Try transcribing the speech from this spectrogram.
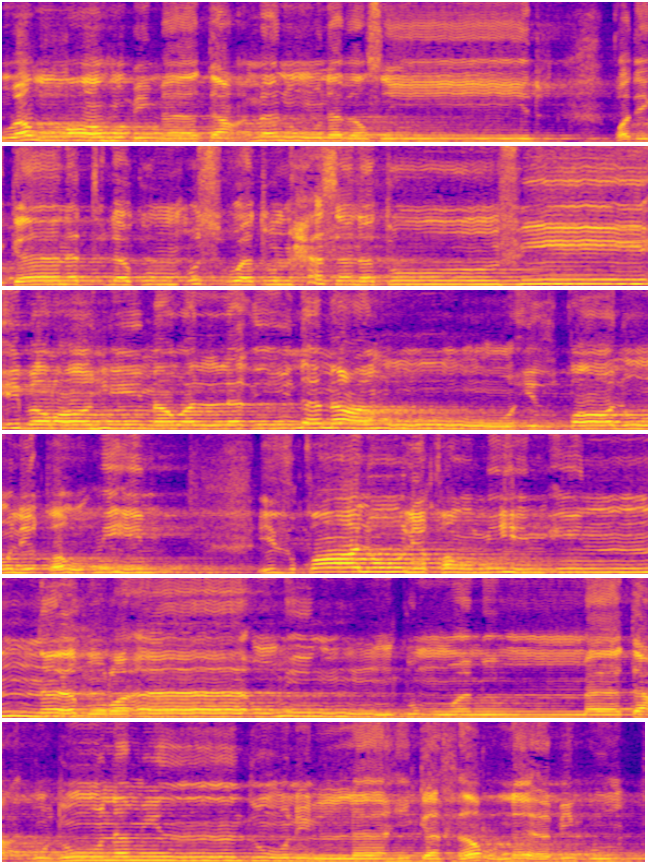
والله بما تعملون بصير. قد كانت لكم أسوة حسنة في إبراهيم والذين معه إذ قالوا لقومهم إذ قالوا لقومهم إنا براء منكم ومما تعبدون من دون الله كفرنا بكم ۖ.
